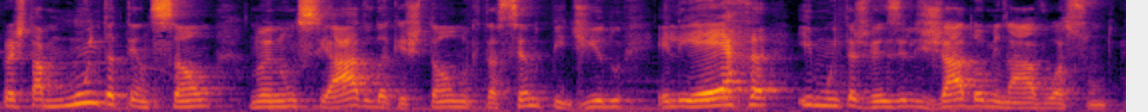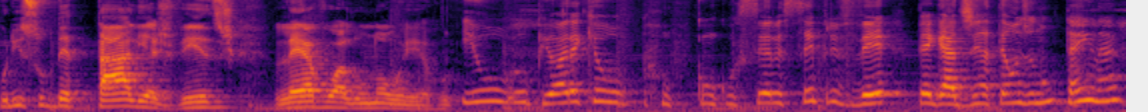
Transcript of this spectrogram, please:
prestar muita atenção no enunciado da questão, no que está sendo pedido, ele erra e muitas vezes ele já dominava o assunto. Por isso, o detalhe, às vezes, leva o aluno ao erro. E o, o pior é que o, o, concurseiro sempre vê pegadinha até onde não tem, né?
